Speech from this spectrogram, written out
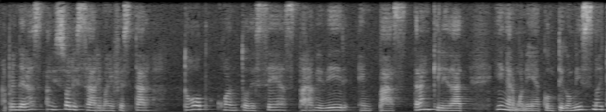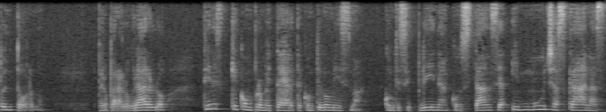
Aprenderás a visualizar y manifestar todo cuanto deseas para vivir en paz, tranquilidad y en armonía contigo misma y tu entorno. Pero para lograrlo, tienes que comprometerte contigo misma, con disciplina, constancia y muchas ganas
